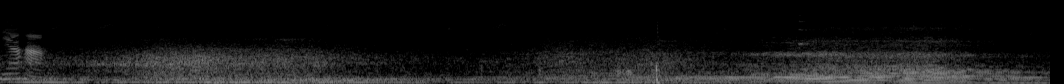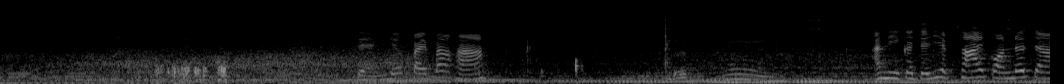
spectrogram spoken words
เนี่ยค่ะ แสงเยอะไปป่ะคะนี่ อันนี้ก็จะเย็บซ้ายก่อนเด้อจ้า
